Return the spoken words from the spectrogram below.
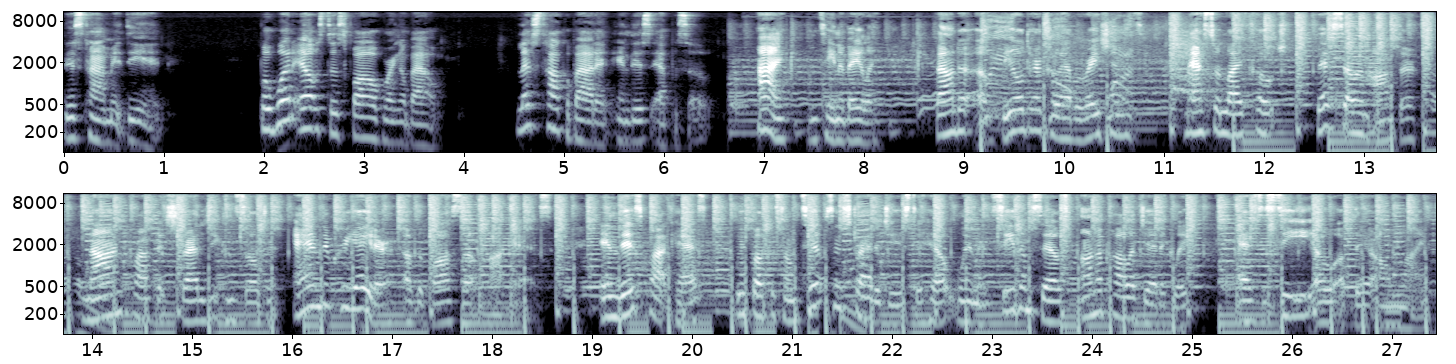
this time it did. But what else does fall bring about? Let's talk about it in this episode. Hi, I'm Tina Bailey, founder of Build Her Collaborations, master life coach, best-selling author, nonprofit strategy consultant, and the creator of the Boss Up podcast. In this podcast, we focus on tips and strategies to help women see themselves unapologetically as the CEO of their own life.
